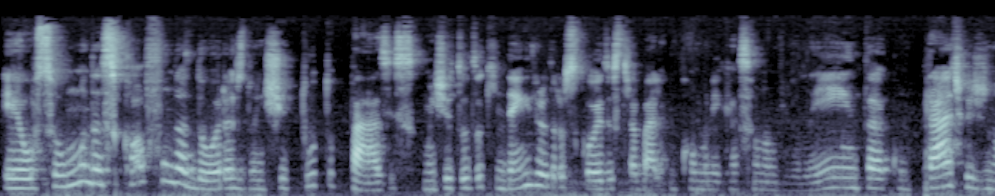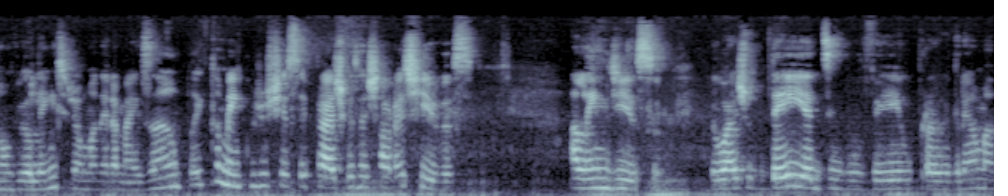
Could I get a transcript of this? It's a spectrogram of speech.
Eu sou uma das cofundadoras do Instituto Pazes, um instituto que, dentre outras coisas, trabalha com comunicação não violenta, com práticas de não violência de uma maneira mais ampla e também com justiça e práticas restaurativas. Além disso, eu ajudei a desenvolver o programa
